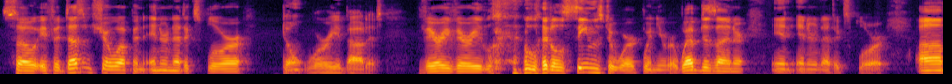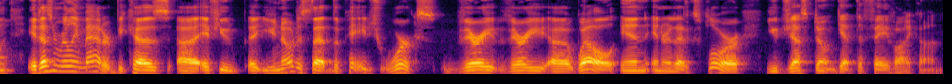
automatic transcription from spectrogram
So if it doesn't show up in Internet Explorer, don't worry about it. Very, very little seems to work when you're a web designer in Internet Explorer. Um, it doesn't really matter because uh, if you uh, you notice that the page works very, very uh, well in Internet Explorer, you just don't get the favicon.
